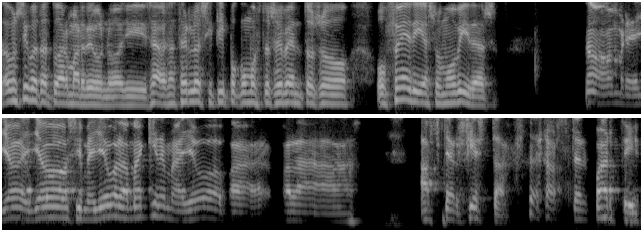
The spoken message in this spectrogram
aún se iba a tatuar más de uno allí, ¿sabes? Hacerlo así tipo como estos eventos o, o ferias o movidas. No, hombre, yo, yo si me llevo la máquina, me la llevo para la after fiesta, after party.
